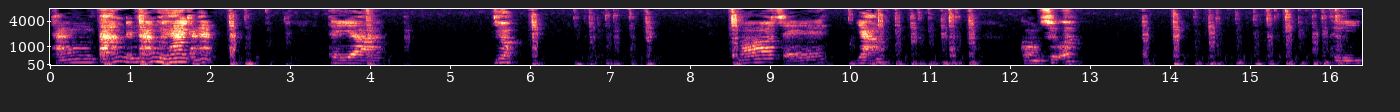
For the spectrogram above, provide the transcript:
tháng 8 đến tháng 12 chẳng hạn. Thì à, dược nó sẽ giảm. Còn sữa thì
